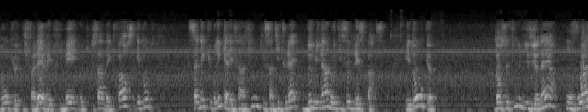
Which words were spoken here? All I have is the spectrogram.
Donc il fallait réprimer tout ça avec force. Et donc, Stanley Kubrick avait fait un film qui s'intitulait 2001, l'Odyssée de l'espace. Et donc, dans ce film visionnaire, on voit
